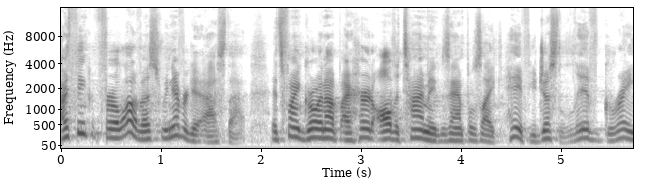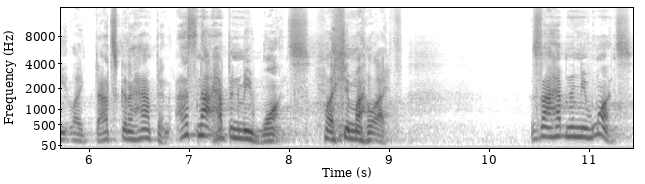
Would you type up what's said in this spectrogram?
I think for a lot of us, we never get asked that. It's funny, growing up, I heard all the time examples like, hey, if you just live great, like that's gonna happen. That's not happened to me once, like in my life. It's not happened to me once.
